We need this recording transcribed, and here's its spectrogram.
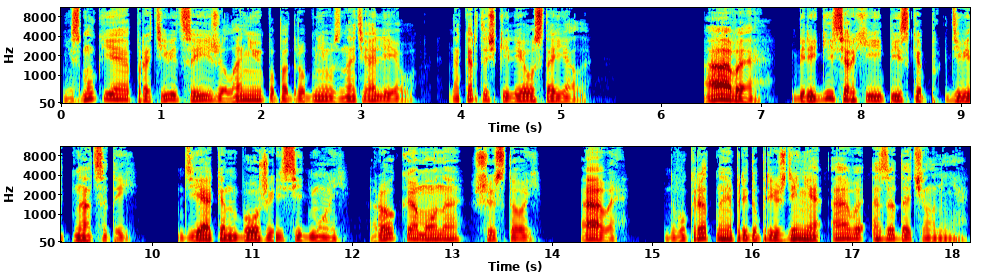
не смог я противиться и желанию поподробнее узнать о Лео. На карточке Лео стояло. «Аве! Берегись, архиепископ девятнадцатый, диакон Божий седьмой, Рок Амона шестой. Аве!» Двукратное предупреждение Аве озадачило меня.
